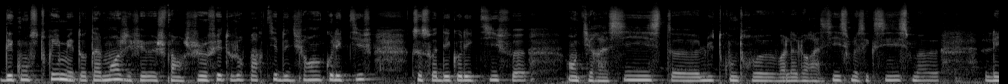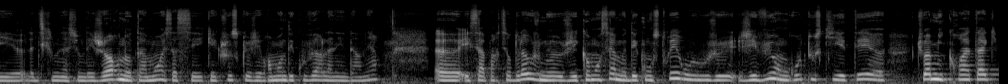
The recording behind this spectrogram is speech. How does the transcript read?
déconstruit, mais totalement. J'ai fait, enfin, je fais toujours partie de différents collectifs, que ce soit des collectifs antiracistes, euh, lutte contre euh, voilà, le racisme, le sexisme, euh, les, la discrimination des genres notamment. Et ça, c'est quelque chose que j'ai vraiment découvert l'année dernière. et c'est à partir de là où j'ai commencé à me déconstruire, où j'ai vu en gros tout ce qui était, tu vois, micro-attaque,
